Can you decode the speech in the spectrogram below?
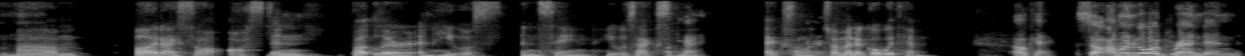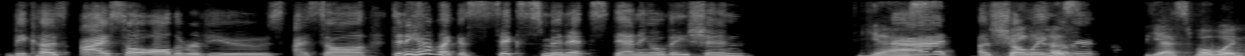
Mhm. Um, but I saw Austin Butler and he was insane. He was excellent. okay. Excellent. Okay. So I'm gonna go with him. Okay, so I'm gonna go with Brendan because I saw all the reviews. I saw Didn't he have like a six minute standing ovation Yes. at a showing because- of it? Yes. Well, when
